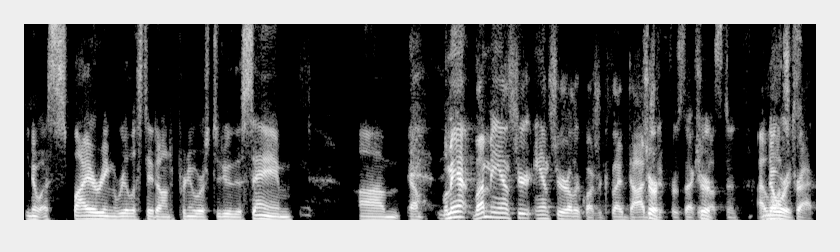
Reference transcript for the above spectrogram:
you know aspiring real estate entrepreneurs to do the same um, yeah. Let me let me answer answer your other question because I dodged sure, it for a second, sure. Dustin. I no lost worries. track.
